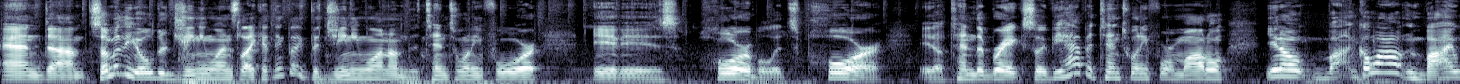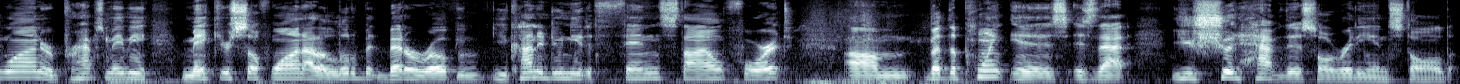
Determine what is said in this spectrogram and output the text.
And um, some of the older Genie ones, like I think like the Genie one on the 1024, it is horrible. It's poor it'll tend to break. So if you have a 1024 model, you know, buy, go out and buy one or perhaps maybe make yourself one out of a little bit better rope. You, you kind of do need a thin style for it. Um, but the point is, is that you should have this already installed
